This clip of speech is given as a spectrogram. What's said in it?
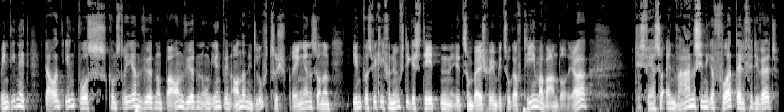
Wenn die nicht dauernd irgendwas konstruieren würden und bauen würden, um irgendwen anderen in die Luft zu sprengen, sondern irgendwas wirklich Vernünftiges täten, zum Beispiel in Bezug auf Klimawandel, ja, das wäre so ein wahnsinniger Vorteil für die Welt.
